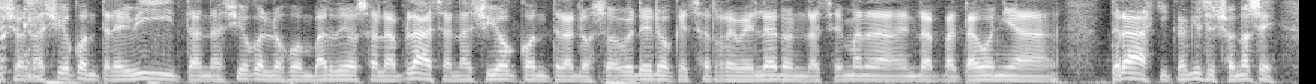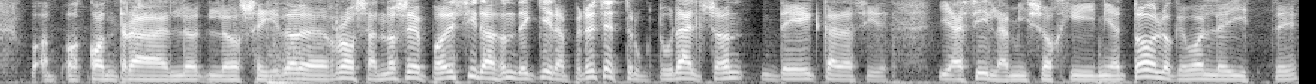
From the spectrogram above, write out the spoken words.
yo, nació contra Evita, nació con los bombardeos a la plaza, nació contra los obreros que se rebelaron la semana en la Patagonia trágica, qué sé yo, no sé, o- contra lo- los seguidores de Rosas, no sé, podés ir a donde quiera, pero es estructural, son décadas y, y así la misoginia, todo lo que vos leíste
